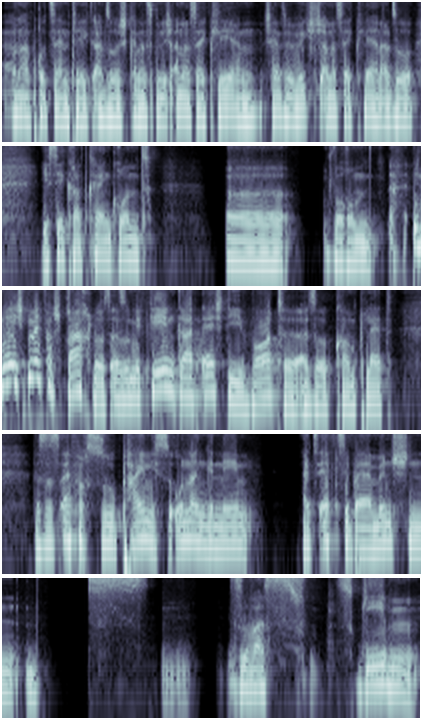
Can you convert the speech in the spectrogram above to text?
Hundertprozentig. Also, ich kann es mir nicht anders erklären. Ich kann es mir wirklich nicht anders erklären. Also, ich sehe grad keinen Grund, äh, warum ne, ich bin einfach sprachlos. Also, mir fehlen grad echt die Worte, also komplett. Das ist einfach so peinlich, so unangenehm, als FC Bayern München s so was zu geben,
